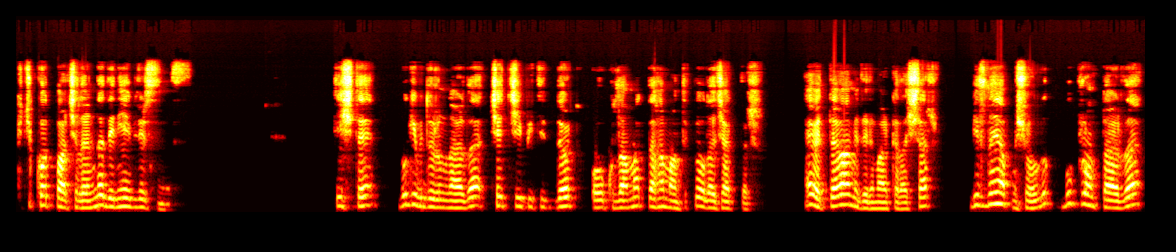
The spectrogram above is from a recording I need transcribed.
küçük kod parçalarını da deneyebilirsiniz. İşte bu gibi durumlarda ChatGPT 4o kullanmak daha mantıklı olacaktır. Evet devam edelim arkadaşlar. Biz ne yapmış olduk? Bu promptlarda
